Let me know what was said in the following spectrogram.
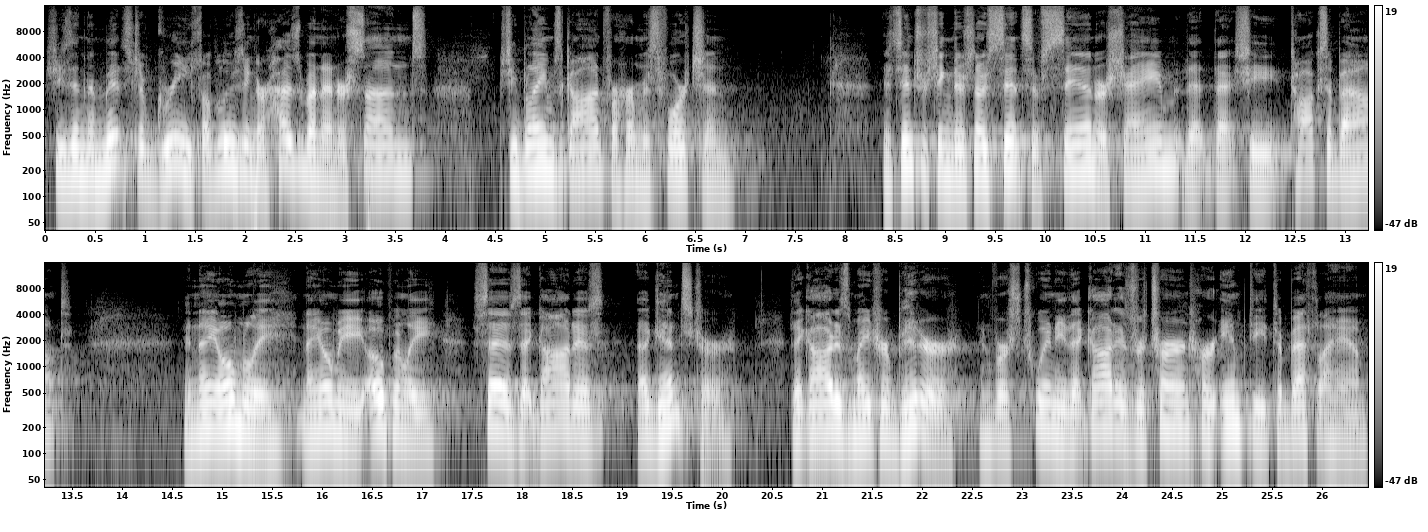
She's in the midst of grief of losing her husband and her sons. She blames God for her misfortune. It's interesting, there's no sense of sin or shame that, that she talks about. And Naomi, Naomi openly says that God is against her that God has made her bitter in verse 20, that God has returned her empty to Bethlehem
